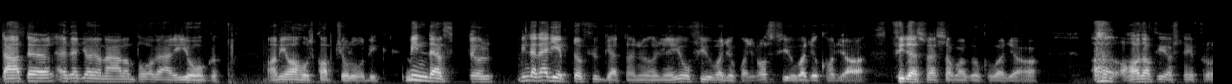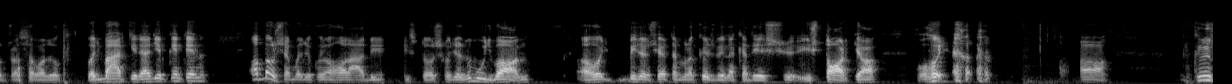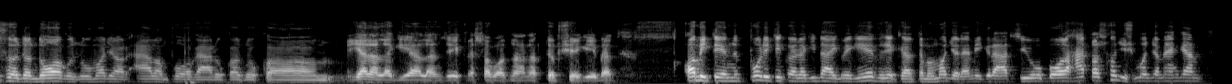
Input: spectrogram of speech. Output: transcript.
Tehát ez egy olyan állampolgári jog, ami ahhoz kapcsolódik. Mindentől, minden egyébtől függetlenül, hogy én jó fiú vagyok, vagy rossz fiú vagyok, hogy a Fideszre szavazok, vagy a, a Hadafias Népfrontra szavazok, vagy bárkire. Egyébként én abban sem vagyok olyan halálbiztos, hogy az úgy van, ahogy bizonyos értelemben a közvélekedés is tartja, hogy a külföldön dolgozó magyar állampolgárok azok a jelenlegi ellenzékre szavaznának többségében. Amit én politikailag idáig még érzékeltem a magyar emigrációból, hát az, hogy is mondjam engem,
